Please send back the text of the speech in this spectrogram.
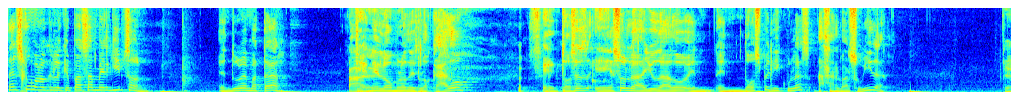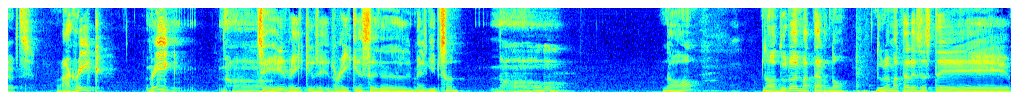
Es como lo que, lo que pasa a Mel Gibson en Duro de Matar. Ah, Tiene el hombro deslocado. Entonces, eso le ha ayudado en, en dos películas a salvar su vida. A Rick. Rick. No, Sí, Rick. Rick es el Mel Gibson. no. ¿No? No, Duro de Matar no. Duro de Matar es este.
